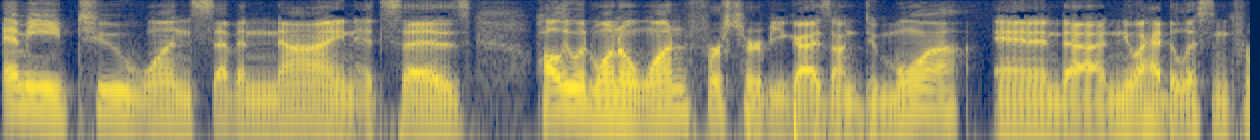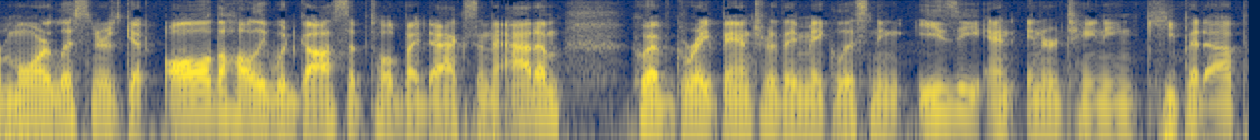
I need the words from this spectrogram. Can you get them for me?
Emmy2179. It says Hollywood 101. First heard of you guys on Dumois and uh, knew I had to listen for more. Listeners get all the Hollywood gossip told by Dax and Adam, who have great banter. They make listening easy and entertaining. Keep it up.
